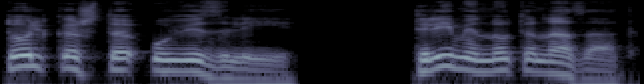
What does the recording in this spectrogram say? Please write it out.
только что увезли. Три минуты назад.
